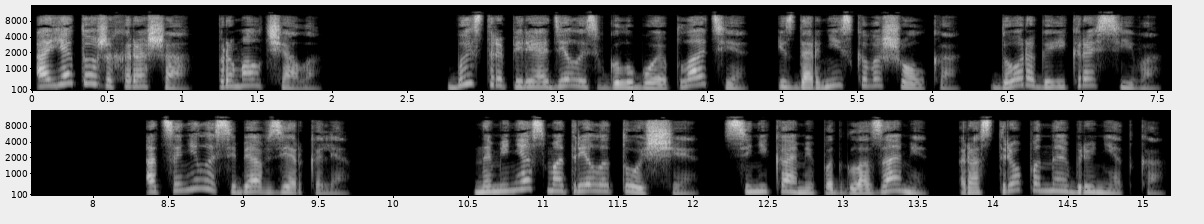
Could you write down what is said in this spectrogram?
А я тоже хороша, промолчала. Быстро переоделась в голубое платье из дарнийского шелка, дорого и красиво. Оценила себя в зеркале. На меня смотрела тощая, с синяками под глазами, растрепанная брюнетка.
